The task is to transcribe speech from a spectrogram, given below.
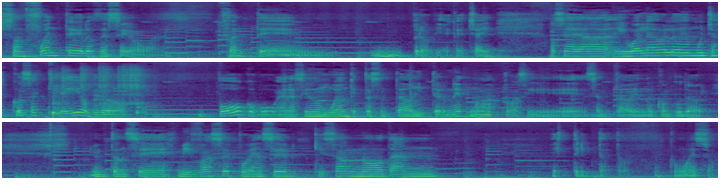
son fuentes de los deseos, weón fuente propia, ¿cachai? O sea, igual hablo de muchas cosas que he leído, pero poco, pues, ha sido un weón que está sentado en internet nomás, pues así, eh, sentado viendo el computador. Entonces, mis bases pueden ser quizás no tan estrictas, pues, es como eso.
